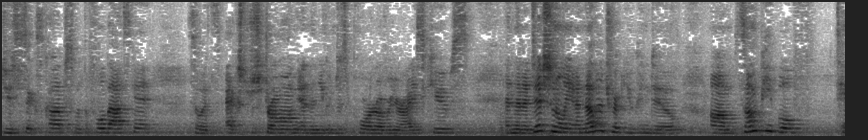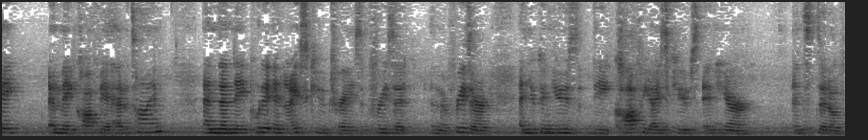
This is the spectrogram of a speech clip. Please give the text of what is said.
do six cups with the full basket so it's extra strong and then you can just pour it over your ice cubes. And then additionally, another trick you can do, um, some people take and make coffee ahead of time and then they put it in ice cube trays and freeze it in their freezer and you can use the coffee ice cubes in here instead of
